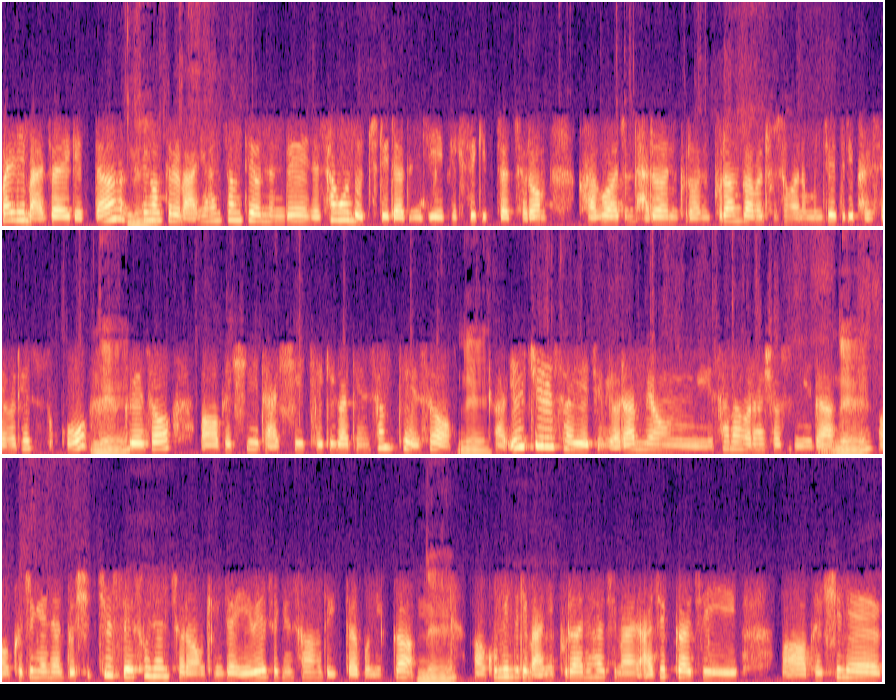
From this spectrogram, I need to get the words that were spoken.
빨리 맞아야겠다 네. 생각들을 많이 한 상태였는데, 이제 상호 노출이라든지 백색 입자처럼 과거와 좀 다른 그런 불안감을 조성하는 문제들이 발생을 했었고, 네. 그래서, 어, 백신이 다시 재개가 된 상태에서, 네. 아, 일주일 사이에 지금 11명이 사망을 하셨습니다. 네. 어, 그 중에는 또 17세 소년처럼 굉장히 예외적인 상황도 있다 보니까, 네. 어, 국민들이 많이 불안해하지만 아직까지 어, 백신의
